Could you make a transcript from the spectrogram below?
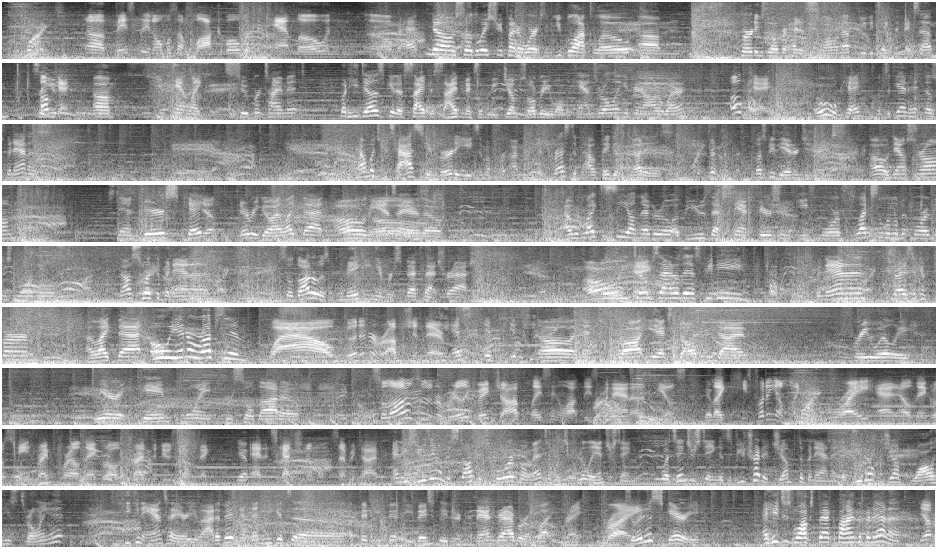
uh, basically an almost unblockable with the can low and overhead? No, so the way Street Fighter works, if you block low, um, Birdie's overhead is slow enough you can take the mix up. So Okay. you, um, you can't like super time it, but he does get a side to side mix up if he jumps over you while the can's rolling. If you're not aware. Okay. Ooh, okay. Once again, hitting those bananas. How much potassium Birdie eats? I'm, I'm impressed of how big his gut is. Must be the energy drinks. Oh, down strong. Stand fierce. Okay. Yep. There we go. I like that. Oh, the Oh. anti-air though. I would like to see El Negro abuse that stand fierce from Gief more, flex a little bit more of these normals. Now sweat the banana. Soldado is making him respect that trash. Oh, he jumps out of the SPD. Banana tries to confirm. I like that. Oh, he interrupts him. Wow. Good interruption there. Yes, if, if he, oh, and then raw EX Dolphin Dive. Free Willy. We are at game point for Soldado. Soldado's doing a really great job placing a lot of these banana peels. Yep. Like he's putting them like right at El Negro's feet, right before El Negro tries to do something. Yep. And it's catching him almost every time. And he's using them to stop his forward momentum, which is really interesting. What's interesting is if you try to jump the banana, if you don't jump while he's throwing it, he can anti-air you out of it, and then he gets a a 50-50, basically either a command grab or a button, right? Right. So it is scary. And he just walks back behind the banana. Yep.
